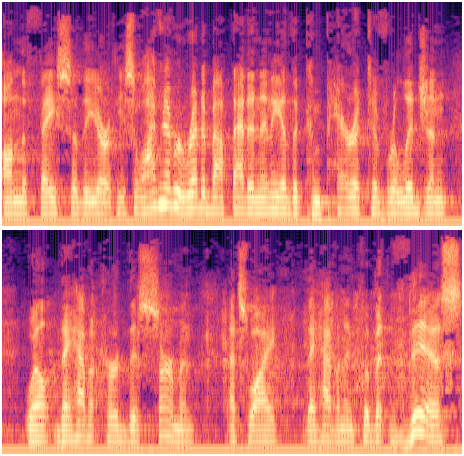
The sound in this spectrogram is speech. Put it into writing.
on the face of the earth. You say, well, I've never read about that in any of the comparative religion. Well, they haven't heard this sermon. That's why they haven't included. But this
